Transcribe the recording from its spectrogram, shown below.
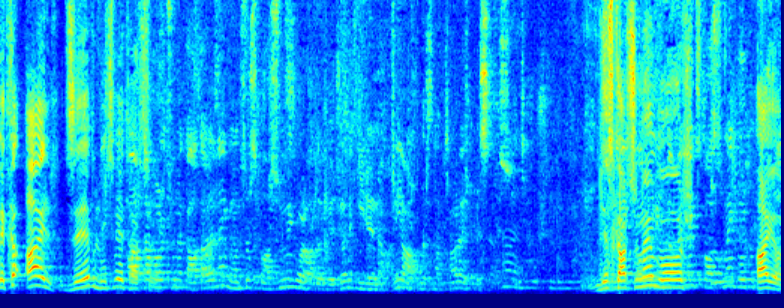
պետքա այլ ձև լուծվի այդ հարցը։ Պարտավորությունը կատարել ենք, ոնց որ սպասում ենք, որ Ադրբեջանը իրեն անի, արտգործնախարարը այդպես է։ Ես կարծում եմ, որ Սպասում ենք, որ այո,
